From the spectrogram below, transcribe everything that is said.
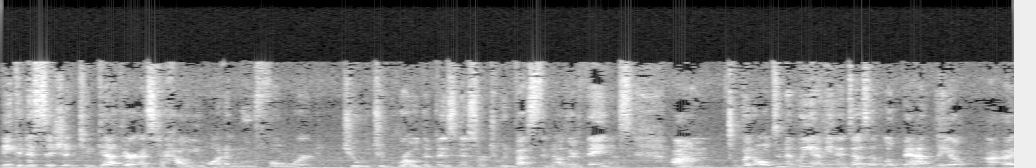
make a decision together as to how you want to move forward to, to grow the business or to invest in other things. Um, but ultimately, I mean, it doesn't look bad, Leo. Uh,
